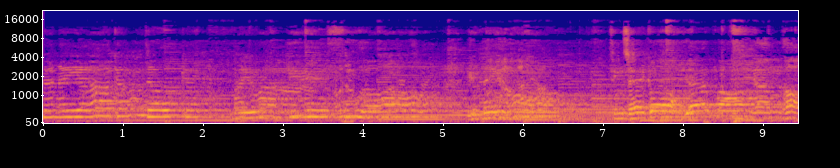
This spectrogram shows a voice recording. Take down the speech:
让你也感到极迷惑与苦恼。愿你可听这歌仰望银河。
